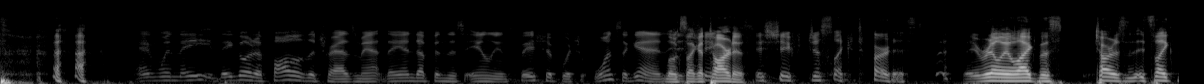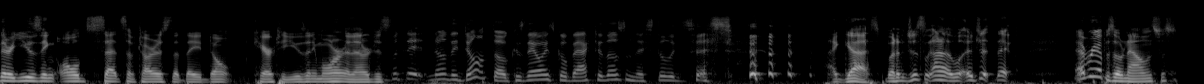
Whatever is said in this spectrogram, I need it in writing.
and when they they go to follow the Transmat, they end up in this alien spaceship, which once again Looks like a TARDIS. It's shaped just like a TARDIS. They really like this TARDIS. It's like they're using old sets of TARDIS that they don't care to use anymore, and they're just, But they no, they don't though, because they always go back to those and they still exist. I guess. But it just of, it just they, every episode now it's just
